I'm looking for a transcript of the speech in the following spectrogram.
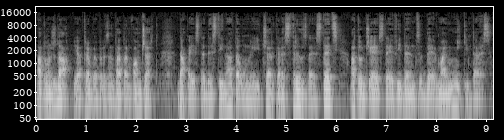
atunci da, ea trebuie prezentată în concert. Dacă este destinată unui cerc restrâns de esteți, atunci ea este evident de mai mic interes.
